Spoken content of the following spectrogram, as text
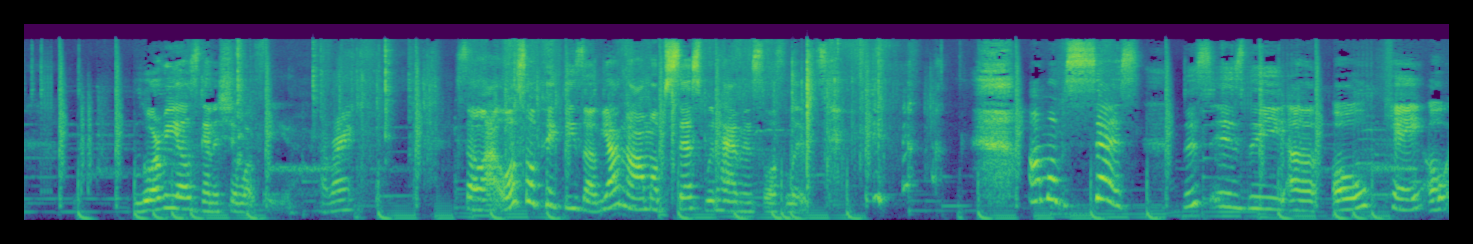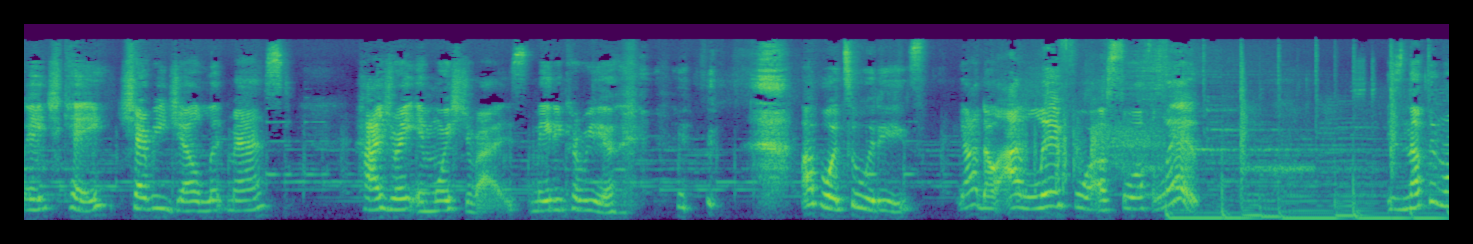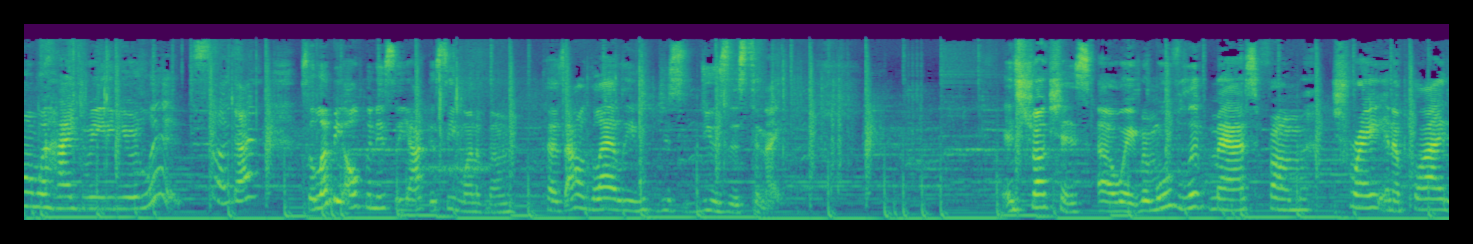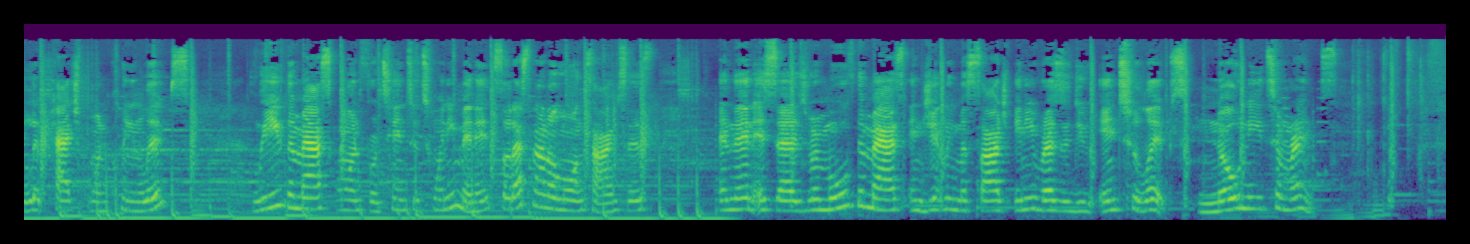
L'Oreal's gonna show up for you, all right? So I also picked these up. Y'all know I'm obsessed with having soft lips. I'm obsessed. This is the uh, OK, OHK Cherry Gel Lip Mask. Hydrate and Moisturize. Made in Korea. I bought two of these. Y'all know I live for a soft lip. There's nothing wrong with hydrating your lips, okay? So let me open this so y'all can see one of them because I'll gladly just use this tonight. Instructions. Uh, wait, remove lip mask from tray and apply lip patch on clean lips. Leave the mask on for 10 to 20 minutes. So that's not a long time, sis. And then it says, remove the mask and gently massage any residue into lips. No need to rinse.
